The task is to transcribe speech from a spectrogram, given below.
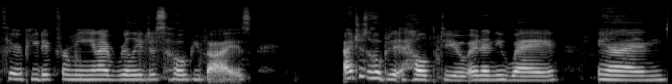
therapeutic for me, and I really just hope you guys. I just hope it helped you in any way. And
